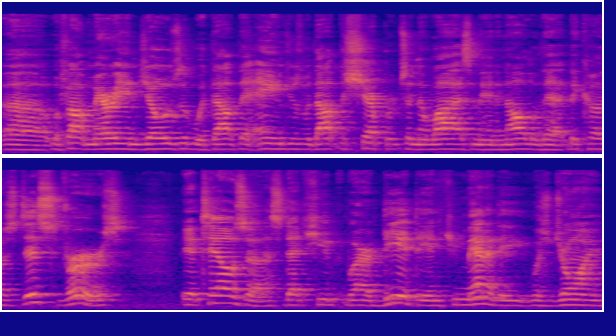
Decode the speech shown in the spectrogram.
uh, without Mary and Joseph, without the angels, without the shepherds and the wise men and all of that, because this verse, it tells us that our deity and humanity was joined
